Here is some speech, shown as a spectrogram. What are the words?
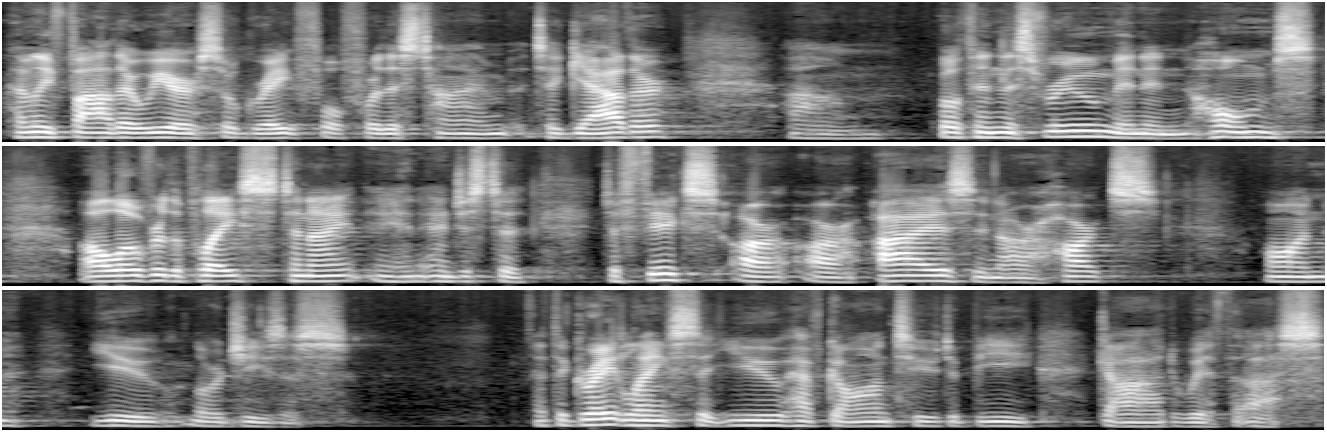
Heavenly Father, we are so grateful for this time to gather, um, both in this room and in homes all over the place tonight, and, and just to, to fix our, our eyes and our hearts on you, Lord Jesus, at the great lengths that you have gone to to be God with us.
